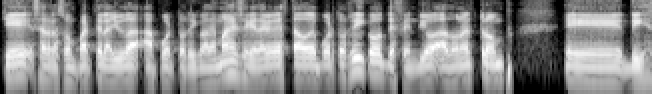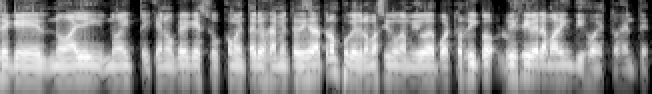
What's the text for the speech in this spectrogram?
que se atrasó en parte la ayuda a Puerto Rico. Además, el secretario de Estado de Puerto Rico defendió a Donald Trump eh, dice que no hay, no hay, que no cree que sus comentarios realmente dijera Trump, porque Trump ha sido un amigo de Puerto Rico. Luis Rivera Marín dijo esto, gente.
